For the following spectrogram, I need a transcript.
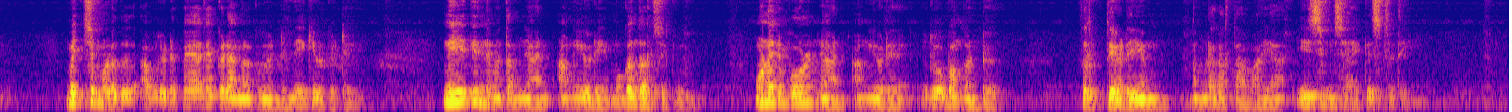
മിച്ചമുള്ളത് അവരുടെ പേരക്കിടാങ്ങൾക്ക് വേണ്ടി നീക്കിവെക്കട്ടെ നീതി നിമിത്തം ഞാൻ അങ്ങയുടെ മുഖം ദർശിക്കും. ഉണരുമ്പോൾ ഞാൻ അങ്ങയുടെ രൂപം കണ്ട് തൃപ്തിയടയും നമ്മുടെ കർത്താവായ ഈശുമിശായ്ക്ക് സ്തുതി.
